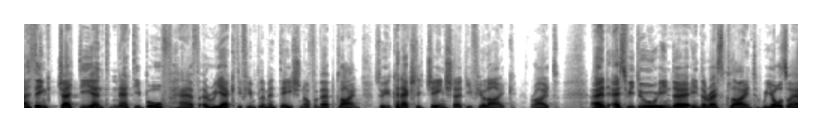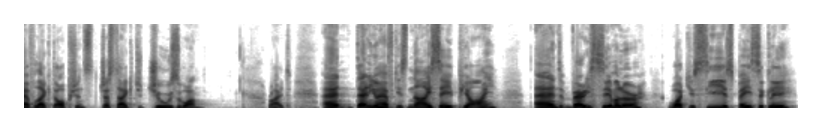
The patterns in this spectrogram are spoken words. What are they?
I think Jetty and Netty both have a reactive implementation of a web client. So you can actually change that if you like, right? And as we do in the, in the REST client, we also have like the options just like to choose one, right? And then you have this nice API and very similar, what you see is basically,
